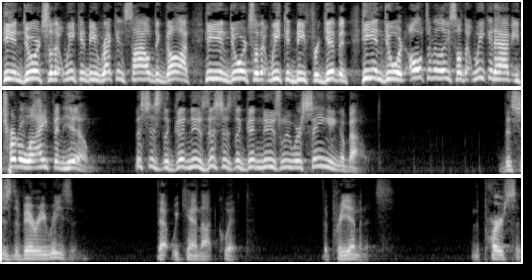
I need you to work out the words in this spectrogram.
He endured so that we could be reconciled to God. He endured so that we could be forgiven. He endured ultimately so that we could have eternal life in Him. This is the good news. This is the good news we were singing about. This is the very reason that we cannot quit the preeminence, the person,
